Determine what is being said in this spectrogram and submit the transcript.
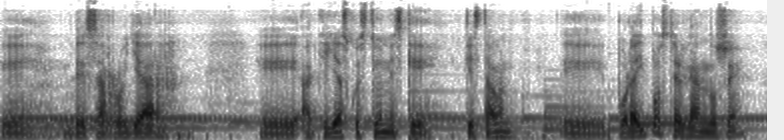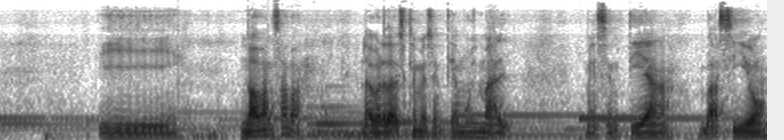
eh, desarrollar eh, aquellas cuestiones que, estaban eh, por ahí postergándose y no avanzaba. La verdad es que me sentía muy mal, me sentía vacío,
